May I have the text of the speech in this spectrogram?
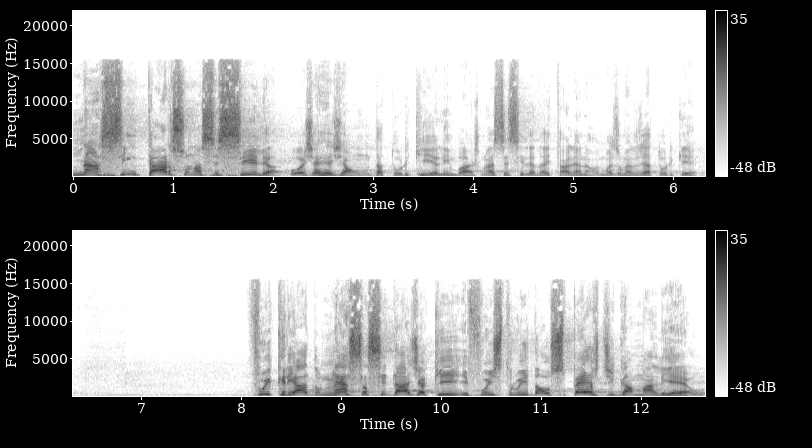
Nasci em Tarso, na Sicília. Hoje é a região da Turquia ali embaixo. Não é a Sicília da Itália, não. É mais ou menos a Turquia. Fui criado nessa cidade aqui e fui instruído aos pés de Gamaliel.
